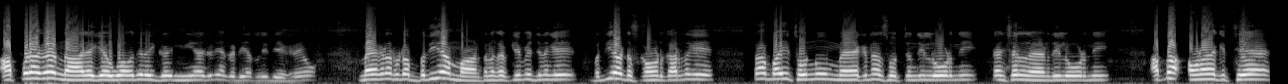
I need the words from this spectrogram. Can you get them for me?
ਆਪਣਾ ਜਿਹੜਾ ਨਾਂ ਲੈ ਕੇ ਆਊਗਾ, ਉਹਦੇ ਲਈ ਗੱਡੀਆਂ ਜਿਹੜੀਆਂ ਗੱਡੀਆਂ ਤੁਸੀਂ ਦੇਖ ਰਹੇ ਹੋ। ਮੈਂ ਕਹਿੰਦਾ ਤੁਹਾਡਾ ਵਧੀਆ ਮਾਨਤਨ ਕਰਕੇ ਭੇਜਣਗੇ, ਵਧੀਆ ਡਿਸਕਾਊਂਟ ਕਰਨਗੇ, ਤਾਂ ਬਾਈ ਤੁਹਾਨੂੰ ਮੈਂ ਕਹਿੰਦਾ ਸੋਚਣ ਦੀ ਲੋੜ ਨਹੀਂ ਟੈਨਸ਼ਨ ਲੈਣ ਦੀ ਲੋੜ ਨਹੀਂ। ਆਪਾਂ ਆਉਣਾ ਕਿੱਥੇ ਹੈ?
